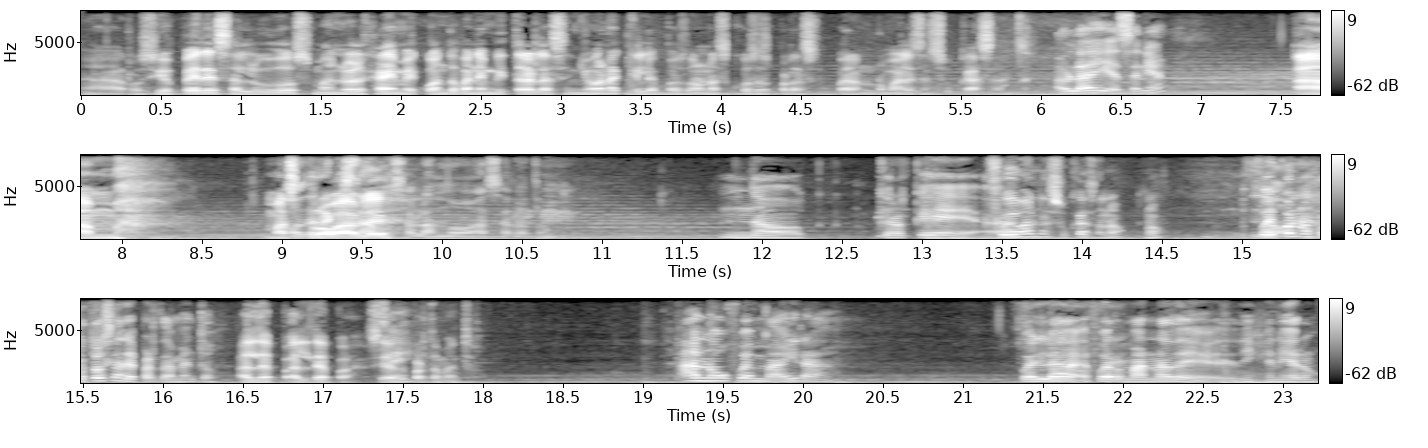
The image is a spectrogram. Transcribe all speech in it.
ah, Rocío Pérez, saludos. Manuel Jaime, ¿cuándo van a invitar a la señora que le pasaron unas cosas para- paranormales en su casa? ¿Habla de Yesenia? Más ¿O de la que probable. estábamos hablando hace rato. No, creo que. ah, Fue van a su casa, ¿no? ¿No? fue No, con nosotros al departamento. Al, dep- al DEPA, sí, al departamento. Ah, no, fue Mayra. Fue Sí, la, no, fue hermana de- del ingeniero.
